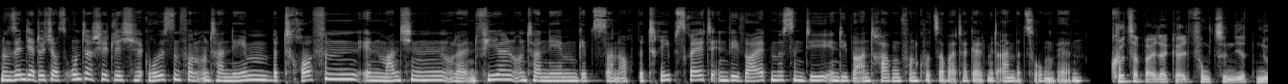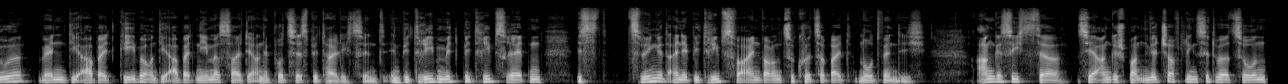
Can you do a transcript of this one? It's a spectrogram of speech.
Nun sind ja durchaus unterschiedliche Größen von Unternehmen betroffen. In manchen oder in vielen Unternehmen gibt es dann auch Betriebsräte. Inwieweit müssen die in die Beantragung von Kurzarbeitergeld mit einbezogen werden? Kurzarbeitergeld funktioniert nur, wenn die Arbeitgeber und die Arbeitnehmerseite an dem Prozess beteiligt sind. In Betrieben mit Betriebsräten ist zwingend eine Betriebsvereinbarung zur Kurzarbeit notwendig. Angesichts der sehr angespannten wirtschaftlichen Situation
